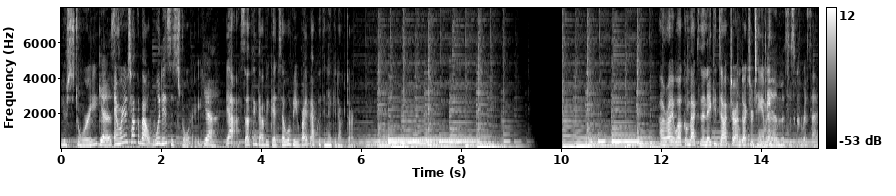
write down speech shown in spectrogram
your story. Yes. And we're going to talk about what is a story. yeah. Yeah. So I think that would be good. So we'll be right back with the Naked Doctor. Right, welcome back to the Naked Doctor. I'm Dr. Tammy. And this is Carissa.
